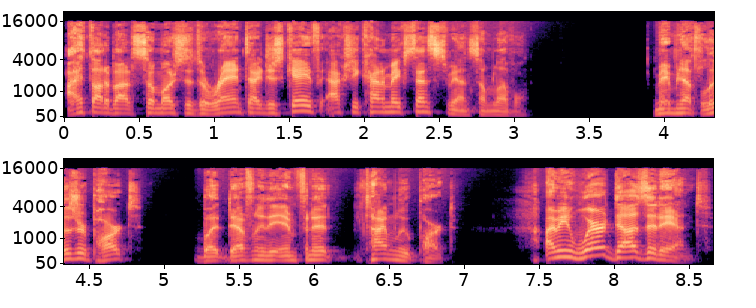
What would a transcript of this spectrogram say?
I thought about it so much that the rant I just gave actually kind of makes sense to me on some level. Maybe not the lizard part, but definitely the infinite time loop part. I mean, where does it end?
